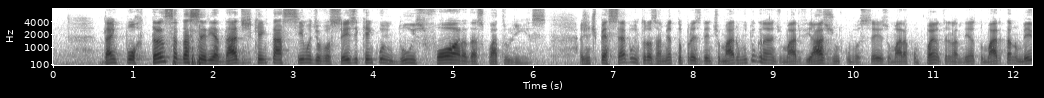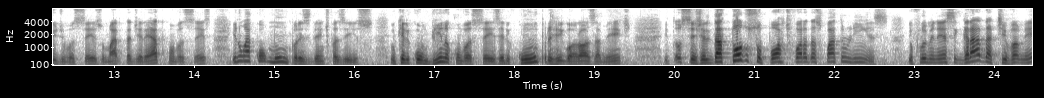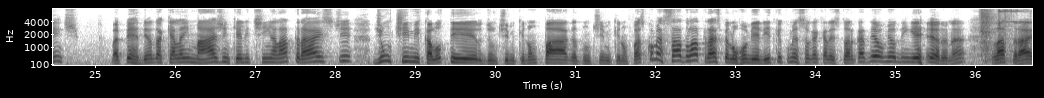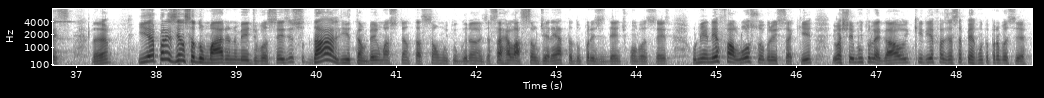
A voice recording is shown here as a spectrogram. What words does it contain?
da importância da seriedade de quem está acima de vocês e quem conduz fora das quatro linhas. A gente percebe o entrosamento do presidente Mário muito grande. O Mário viaja junto com vocês, o Mário acompanha o treinamento, o Mário está no meio de vocês, o Mário está direto com vocês. E não é comum o presidente fazer isso. O que ele combina com vocês, ele cumpre rigorosamente. Então, ou seja, ele dá todo o suporte fora das quatro linhas. E o Fluminense, gradativamente, vai perdendo aquela imagem que ele tinha lá atrás de, de um time caloteiro, de um time que não paga, de um time que não faz. Começado lá atrás pelo Romelito, que começou com aquela história, cadê o meu dinheiro, né? Lá atrás, né? E a presença do Mário no meio de vocês, isso dá ali também uma sustentação muito grande, essa relação direta do presidente com vocês. O Nenê falou sobre isso aqui, eu achei muito legal e queria fazer essa pergunta para você.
